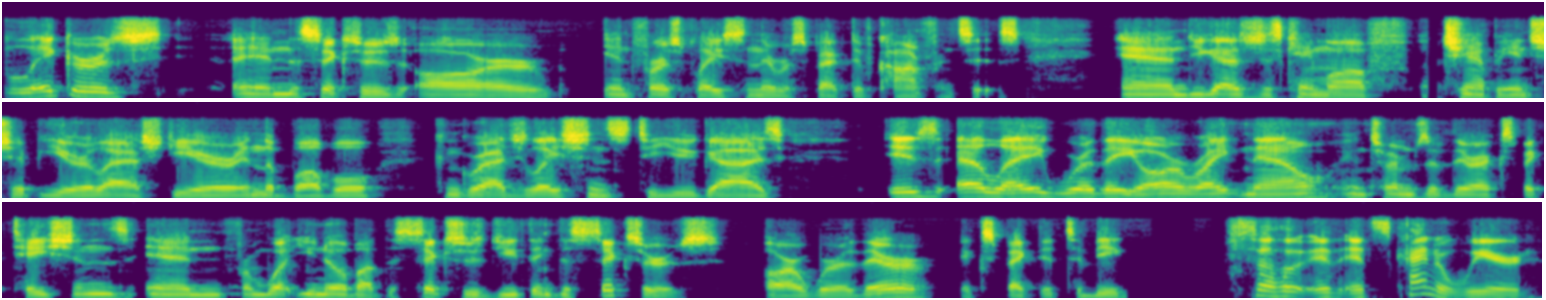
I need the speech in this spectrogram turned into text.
The Lakers and the Sixers are in first place in their respective conferences. And you guys just came off a championship year last year in the bubble. Congratulations to you guys is LA where they are right now in terms of their expectations? And from what you know about the Sixers, do you think the Sixers are where they're expected to be? So it, it's kind of weird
